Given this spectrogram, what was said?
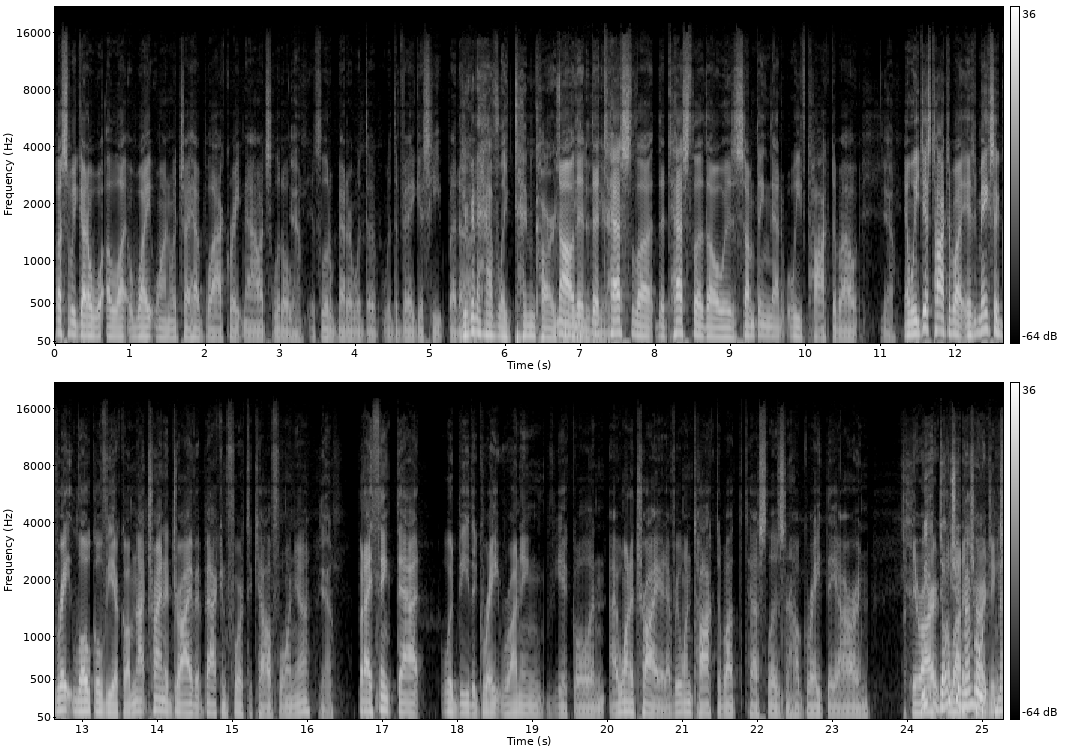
Plus, we got a, a white one, which I have black right now. It's a little, Yeah. it's a little better with the with the Vegas heat. But You're uh, gonna have like ten cars. no, the, the the. Tesla, the Tesla though is something that we've talked about, Yeah, and we just talked about. It makes a great local vehicle. I'm not trying to drive it back and forth to California, yeah. but I think that would be the great running vehicle, and I want to try it. Everyone talked about the Teslas and how great they are, and there We- are don't a you remember? remember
